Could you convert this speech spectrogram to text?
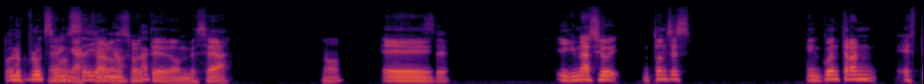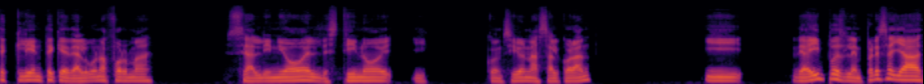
para los próximos seis años. Suerte de donde sea. ¿No? Eh, sí. Ignacio, entonces, encuentran este cliente que de alguna forma se alineó el destino y consiguieron a Salcorant. Y de ahí, pues la empresa ya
